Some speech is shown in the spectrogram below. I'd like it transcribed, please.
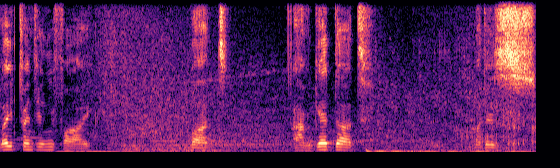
late 2025 but I will get that. But there's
